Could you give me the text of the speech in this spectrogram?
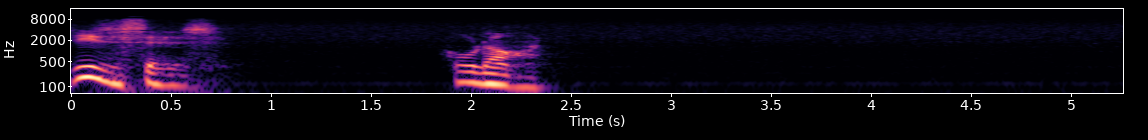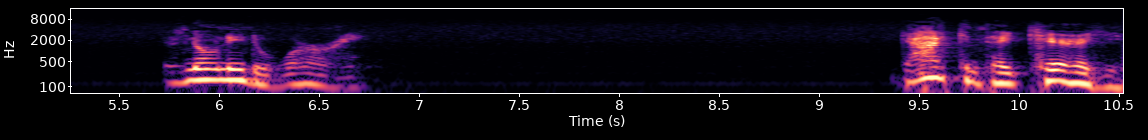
Jesus says, hold on. There's no need to worry. God can take care of you.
